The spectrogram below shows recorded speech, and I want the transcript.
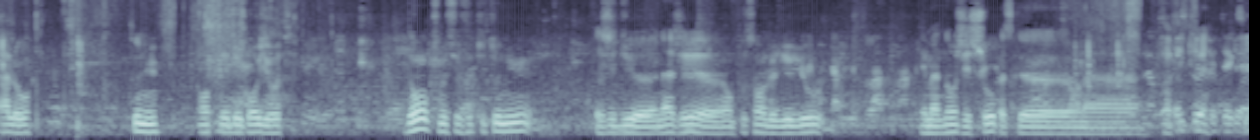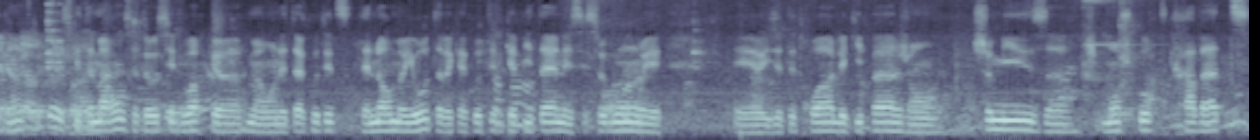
à l'eau tout nu entre les deux gros yachts. Donc je me suis foutu tout nu et j'ai dû euh, nager euh, en poussant le yo-yo et maintenant j'ai chaud parce que euh, on a trafiqué. Ce qui était marrant, c'était aussi de voir que ben, on était à côté de cet énorme yacht avec à côté le capitaine et ses seconds et, ils étaient trois de l'équipage en chemise, manches courtes, cravate,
